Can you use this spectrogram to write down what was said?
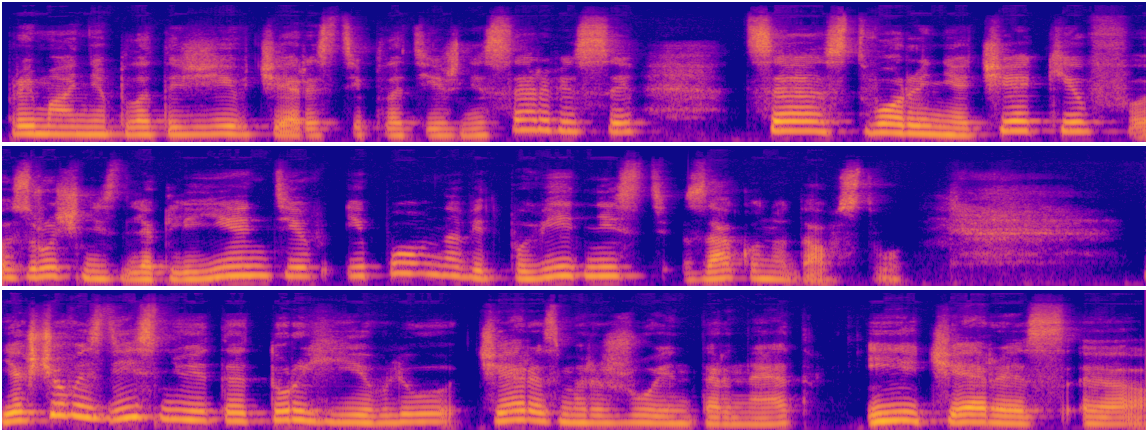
приймання платежів через ці платіжні сервіси це створення чеків, зручність для клієнтів і повна відповідність законодавству. Якщо ви здійснюєте торгівлю через мережу інтернет і через е,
